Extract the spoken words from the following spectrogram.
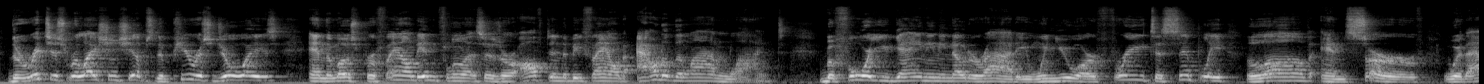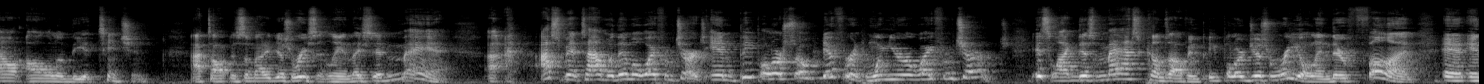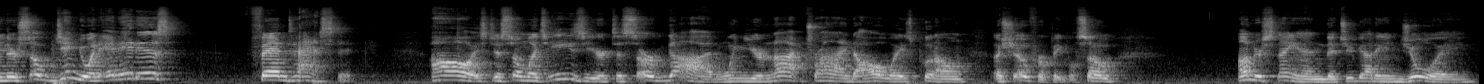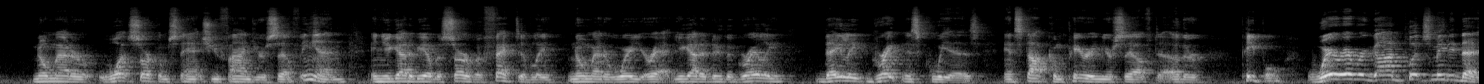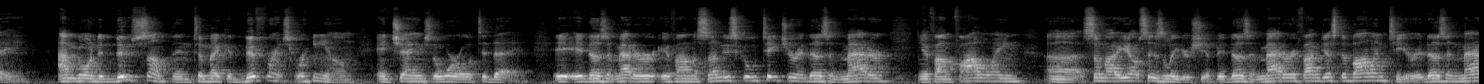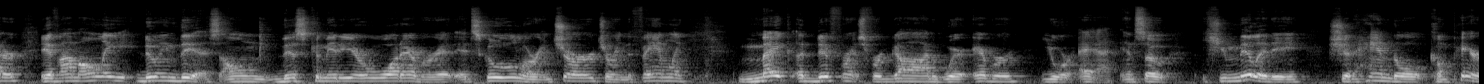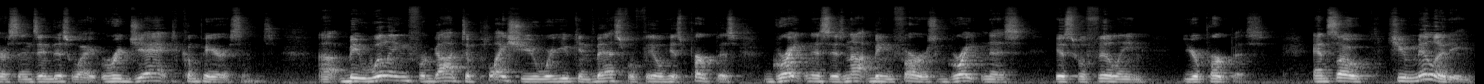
The richest relationships, the purest joys, and the most profound influences are often to be found out of the limelight before you gain any notoriety when you are free to simply love and serve without all of the attention. I talked to somebody just recently and they said, Man, I, I spent time with them away from church, and people are so different when you're away from church. It's like this mask comes off, and people are just real and they're fun and, and they're so genuine, and it is fantastic. Oh, it's just so much easier to serve God when you're not trying to always put on a show for people. So understand that you've got to enjoy no matter what circumstance you find yourself in, and you got to be able to serve effectively no matter where you're at. You got to do the daily, daily greatness quiz and stop comparing yourself to other people. Wherever God puts me today, I'm going to do something to make a difference for Him and change the world today. It, it doesn't matter if I'm a Sunday school teacher, it doesn't matter if I'm following uh, somebody else's leadership, it doesn't matter if I'm just a volunteer, it doesn't matter if I'm only doing this on this committee or whatever at, at school or in church or in the family. Make a difference for God wherever you're at. And so, humility should handle comparisons in this way reject comparisons. Uh, be willing for God to place you where you can best fulfill His purpose. Greatness is not being first, greatness is fulfilling your purpose. And so, humility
